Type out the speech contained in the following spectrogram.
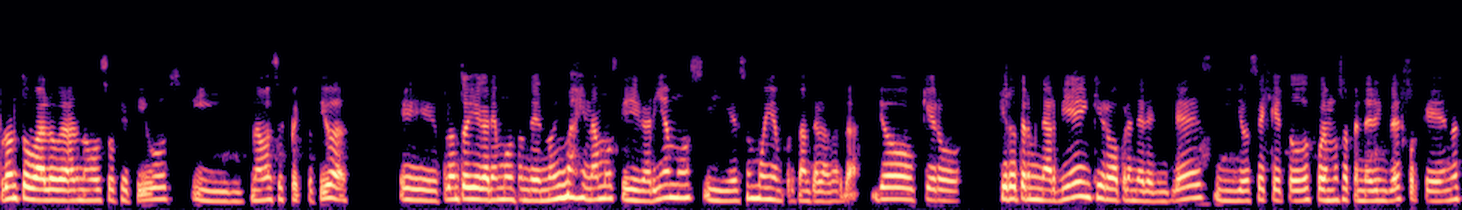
pronto va a lograr nuevos objetivos y nuevas expectativas. Eh, pronto llegaremos donde no imaginamos que llegaríamos y eso es muy importante, la verdad. Yo quiero, quiero terminar bien, quiero aprender el inglés y yo sé que todos podemos aprender inglés porque no es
